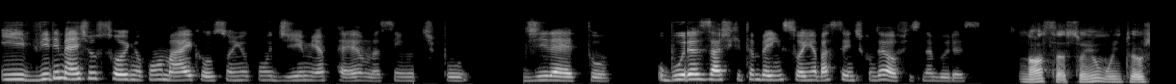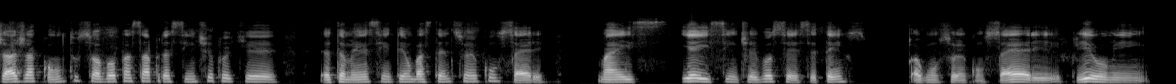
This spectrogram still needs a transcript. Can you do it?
E vira e mexe eu sonho com o Michael, sonho com o Jimmy, a Pam, assim, tipo, direto. O Buras acho que também sonha bastante com The Office, né, Buras? Nossa, sonho muito. Eu já já conto, só vou passar pra Cíntia porque eu também, assim, tenho bastante sonho com série. Mas, e aí, Cíntia, e você? Você tem algum sonho com série, filme,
